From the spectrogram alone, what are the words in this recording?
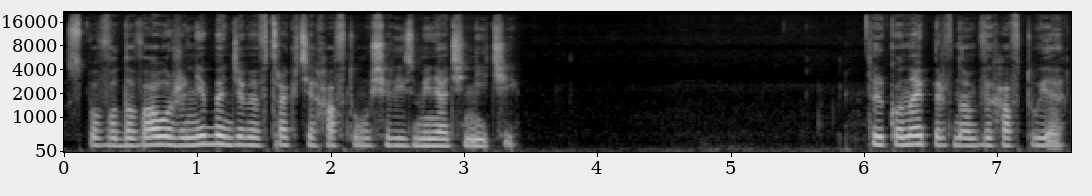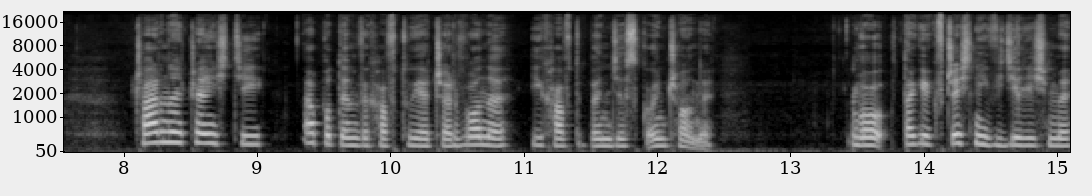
spowodowało, że nie będziemy w trakcie haftu musieli zmieniać nici. Tylko najpierw nam wyhaftuje czarne części, a potem wyhaftuje czerwone i haft będzie skończony. Bo tak jak wcześniej widzieliśmy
